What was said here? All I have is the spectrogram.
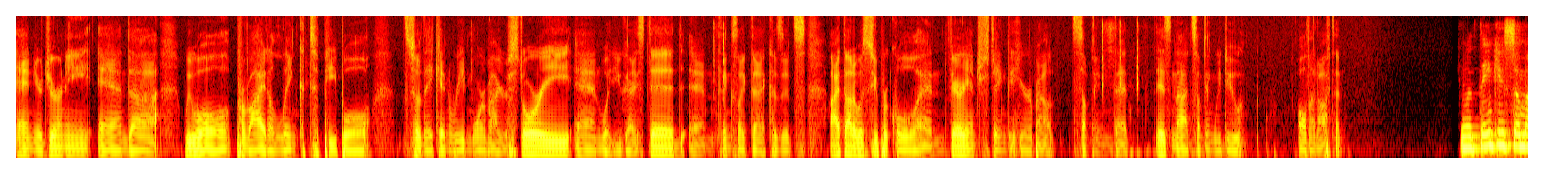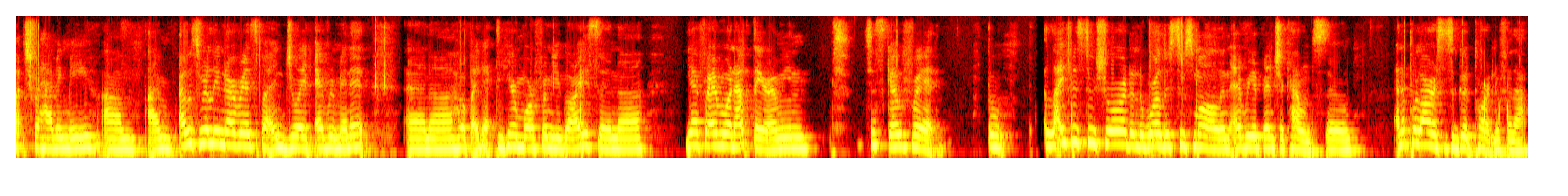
and your journey. And uh, we will provide a link to people so they can read more about your story and what you guys did and things like that. Because it's, I thought it was super cool and very interesting to hear about something that is not something we do all that often. Well, thank you so much for having me. Um, I'm I was really nervous, but enjoyed every minute, and uh, hope I get to hear more from you guys. And uh, yeah, for everyone out there, I mean, just go for it. The life is too short, and the world is too small, and every adventure counts. So, and a Polaris is a good partner for that.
